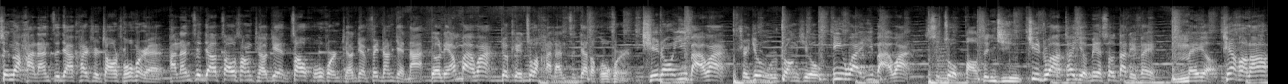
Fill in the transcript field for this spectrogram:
现在海澜之家开始招合伙人。海澜之家招商条件、招合伙人条件非常简单，有两百万就可以做海澜之家的合伙人，其中一百万是用于装修，另外一百万是做保证金。记住啊，他有没有收代理费？没有。听好了，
